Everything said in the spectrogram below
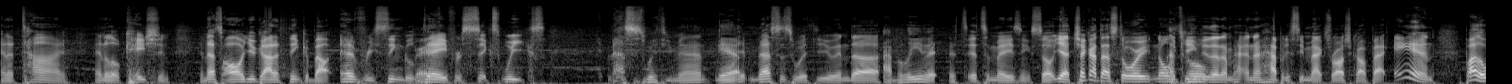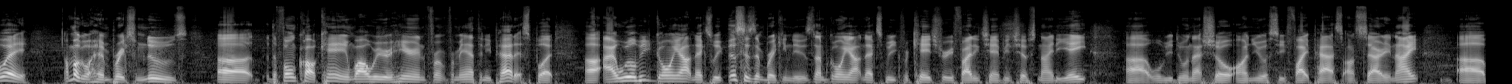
and a time and a location, and that's all you got to think about every single Right. day for six weeks, it messes with you, man. Yeah. it messes with you, and uh, I believe it. it's it's amazing. So yeah, check out that story. Nolan That's King cool. did that, I'm, ha- and I'm happy to see Max Rohskopf back. And by the way, I'm gonna go ahead and break some news. Uh, the phone call came while we were hearing from, from Anthony Pettis, but uh, I will be going out next week. This isn't breaking news. I'm going out next week for Cage Fury Fighting Championships '98. Uh, we'll be doing that show on UFC Fight Pass on Saturday night. Uh,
